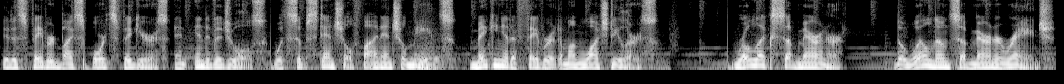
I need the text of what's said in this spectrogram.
it is favored by sports figures and individuals with substantial financial means, making it a favorite among watch dealers. Rolex Submariner the well-known Submariner range,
